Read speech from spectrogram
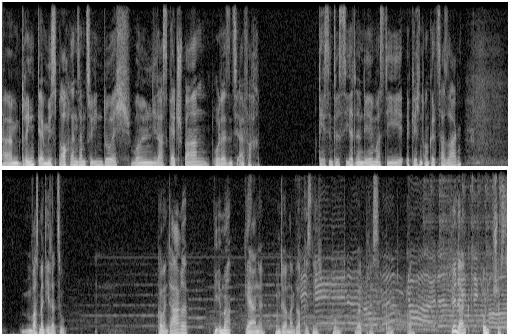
Ähm, dringt der Missbrauch langsam zu ihnen durch? Wollen die das Geld sparen? Oder sind sie einfach desinteressiert in dem, was die Kirchenonkels da sagen? Was meint ihr dazu? Kommentare, wie immer, gerne unter man glaubt es nicht.wordpress.com. Vielen Dank und tschüss.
